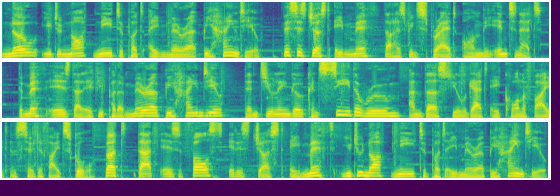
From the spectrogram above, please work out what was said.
no, you do not need to put a mirror behind you. This is just a myth that has been spread on the internet. The myth is that if you put a mirror behind you, then Duolingo can see the room and thus you'll get a qualified and certified score. But that is false, it is just a myth. You do not need to put a mirror behind you.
